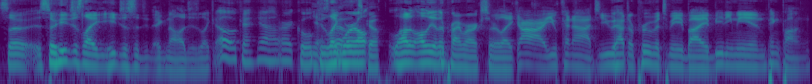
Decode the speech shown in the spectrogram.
so so he just like he just acknowledges like, oh okay, yeah, all right, cool. Because Yeah, like well, we're all, let's a lot of all the other Primarchs are like, ah, you cannot. You have to prove it to me by beating me in ping pong.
